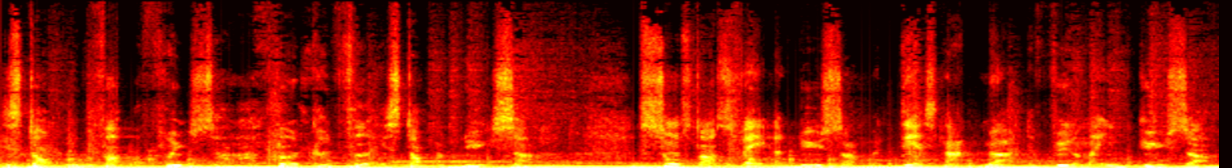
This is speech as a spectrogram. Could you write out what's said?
Jeg står udenfor og fryser. Har fået konfød, jeg står og nyser. Solen står svag og lyser Men det er snart mørkt, jeg føler mig i en gyser.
